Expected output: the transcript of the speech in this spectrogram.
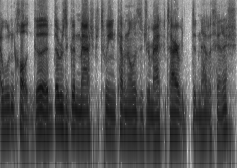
I wouldn't call it good. There was a good match between Kevin Owens and Drew McIntyre, but didn't have a finish.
